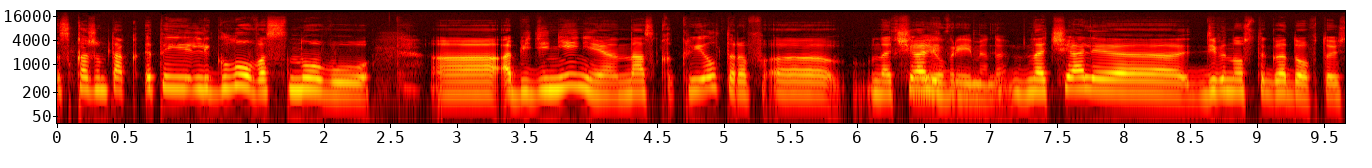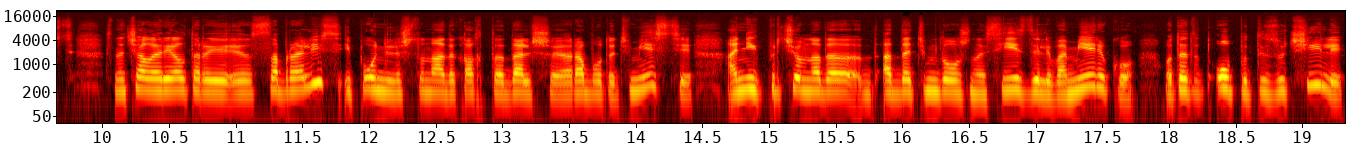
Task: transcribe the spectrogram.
скажем так, это и легло в основу э, объединения нас, как риэлторов, э, в начале, время, да? в начале 90-х годов. То есть сначала риэлторы собрались и поняли, что надо как-то дальше работать вместе. Они, причем надо отдать им должное, съездили в Америку, вот этот опыт изучили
